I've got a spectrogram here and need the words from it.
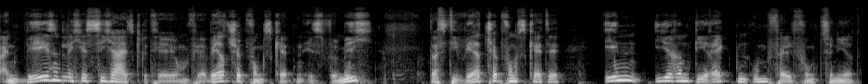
ein wesentliches Sicherheitskriterium für Wertschöpfungsketten ist für mich, dass die Wertschöpfungskette in ihrem direkten Umfeld funktioniert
